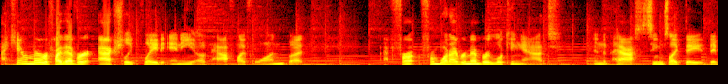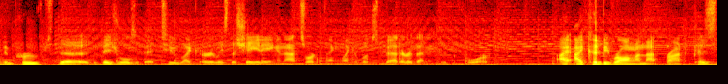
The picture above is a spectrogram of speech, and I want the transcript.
I can't remember if I've ever actually played any of Half Life 1, but from, from what I remember looking at in the past, it seems like they, they've improved the, the visuals a bit too, like, or at least the shading and that sort of thing. Like, it looks better than it did before. I, I could be wrong on that front because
